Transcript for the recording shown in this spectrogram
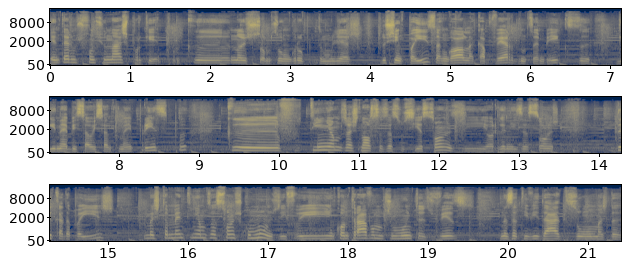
Em termos funcionais, porquê? Porque nós somos um grupo de mulheres dos cinco países, Angola, Cabo Verde, Moçambique, Guiné-Bissau e Santo Tomé e Príncipe, que tínhamos as nossas associações e organizações de cada país, mas também tínhamos ações comuns e, e encontrávamos muitas vezes nas atividades umas da,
